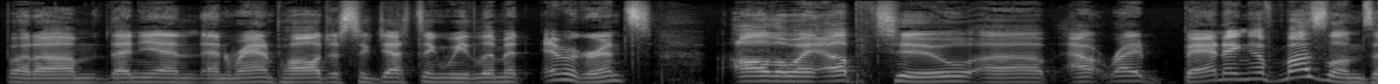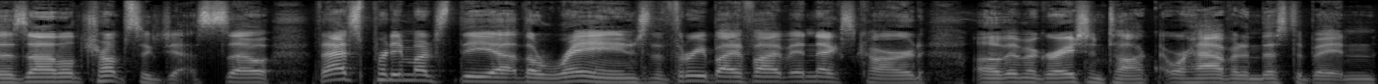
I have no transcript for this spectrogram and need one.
But um, then yeah, and, and Rand Paul just suggesting we limit immigrants all the way up to uh, outright banning of Muslims, as Donald Trump suggests. So that's pretty much the uh, the range, the three by five index card of immigration talk we're having in this debate. And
